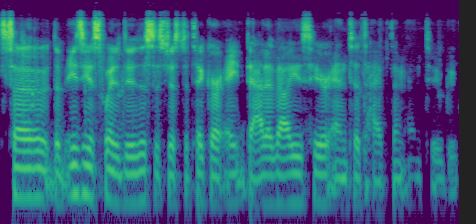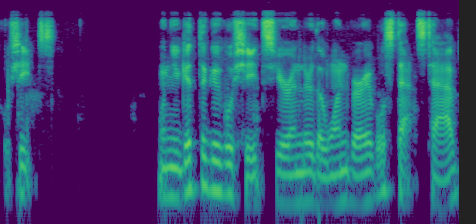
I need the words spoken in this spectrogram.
So the easiest way to do this is just to take our eight data values here and to type them into Google Sheets. When you get to Google Sheets, you're under the One Variable Stats tab.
